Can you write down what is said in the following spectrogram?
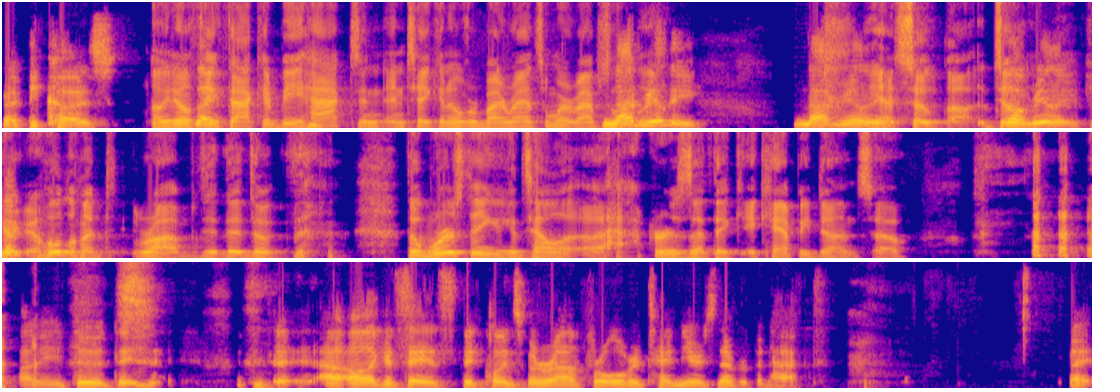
right? Because oh, you don't like- think that can be hacked and, and taken over by ransomware? Absolutely, not really, not really, Yeah. So uh, no, really. Here, Like, hold on, Rob. The, the, the, the worst thing you can tell a, a hacker is that they, it can't be done. So, I mean, dude, they, they- all I can say is Bitcoin's been around for over ten years, never been hacked, right?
